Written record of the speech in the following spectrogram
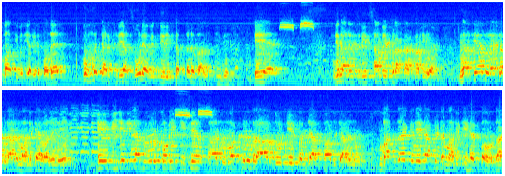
ਬਹੁਤ ਹੀ ਵਧੀਆ ਰੇਟ ਪਾਉਂਦਾ ਹੈ। ਘੁੰਮ ਚੜ ਖੜਿਆ ਸੋਹਣਿਆ ਵੀ ਤੇਰੀ ਤੱਤਨ ਵਾਂਗ ਜੀਵੇ। ਇਹ ਹੈ ਜਿਨ੍ਹਾਂ ਨੇ ਸਰੀਰ ਸਾਹਮਣੇ ਖੁਰਾਕਾਂ ਖਾਧੀਆਂ। ਨਸਿਆਂ ਤੋਂ ਰਹਿਣ ਨਾਲ ਮਾਲਿਕਾਂ ਵਾਲੇ ਨੇ ਕਿ ਬੀਜੇਪੀ ਦਾ ਲੋੜ ਕੌਮੀ ਕਿਸੇ ਅਨਸਾਰ ਨੂੰ ਮੱਖਣ ਬਰਾੜ ਤੋਂ ਕੇ ਪੰਜਾ ਸਾਧ ਜਾਣ ਨੂੰ ਵਸਦਾ ਕੈਨੇਡਾ ਪਿੰਡ ਮਾਲਿਕੀ ਹੈ ਭੌਰ ਦਾ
